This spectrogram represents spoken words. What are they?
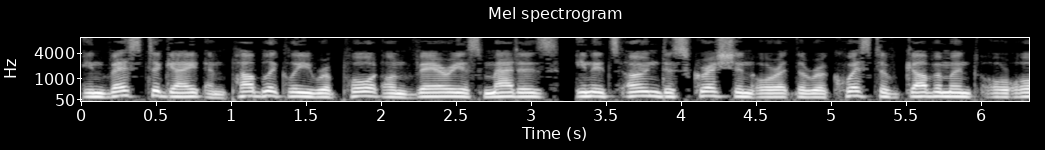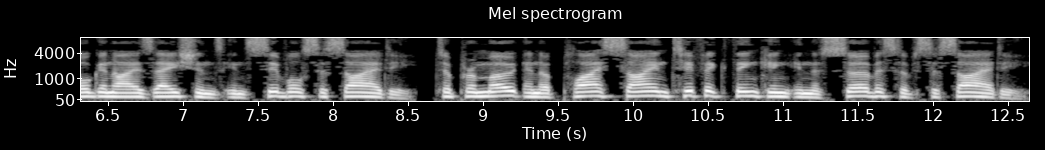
investigate and publicly report on various matters, in its own discretion or at the request of government or organizations in civil society, to promote and apply scientific thinking in the service of society,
